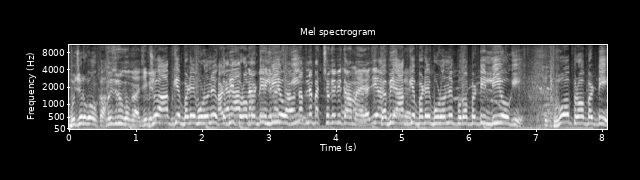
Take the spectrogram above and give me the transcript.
बुज़ुर्गों का। बुज़ुर्गों का जी जो आपके बड़े बूढ़ों ने कभी प्रॉपर्टी ली होगी तो अपने बच्चों के भी काम आएगा जी कभी आपके बड़े बूढ़ों ने प्रॉपर्टी ली होगी वो प्रॉपर्टी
